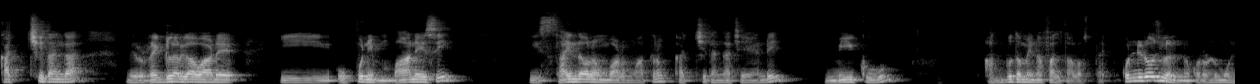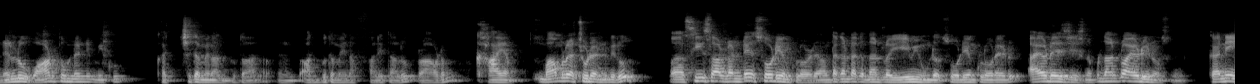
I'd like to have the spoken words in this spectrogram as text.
ఖచ్చితంగా మీరు రెగ్యులర్గా వాడే ఈ ఉప్పుని మానేసి ఈ సైంధవలం వాడడం మాత్రం ఖచ్చితంగా చేయండి. మీకు అద్భుతమైన ఫలితాలు వస్తాయి. కొన్ని రోజులలో ఒక రెండు మూడు నెలలు వాడుతుండండి మీకు. ఖచ్చితమైన అద్భుతాలు అద్భుతమైన ఫలితాలు రావడం ఖాయం. మామూలుగా చూడండి మీరు సీ సాల్ట్ అంటే సోడియం క్లోరైడ్. అంతకంటే దాంట్లో ఏమీ ఉండదు. సోడియం క్లోరైడ్ అయోడైజ్ చేసినప్పుడు దాంట్లో అయోడిన్ వస్తుంది. కానీ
